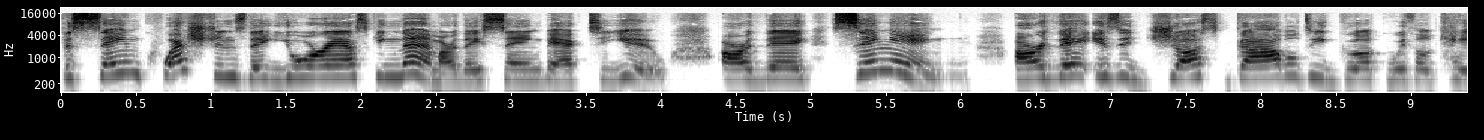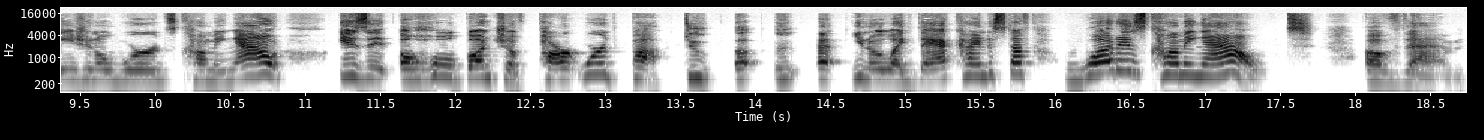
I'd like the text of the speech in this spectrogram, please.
the same questions that you're asking them? Are they saying back to you? Are they singing? Are they, is it just gobbledygook with occasional words coming out? Is it a whole bunch of part words, pa, do, uh, uh, uh, you know, like that kind of stuff? What is coming out? Of them.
